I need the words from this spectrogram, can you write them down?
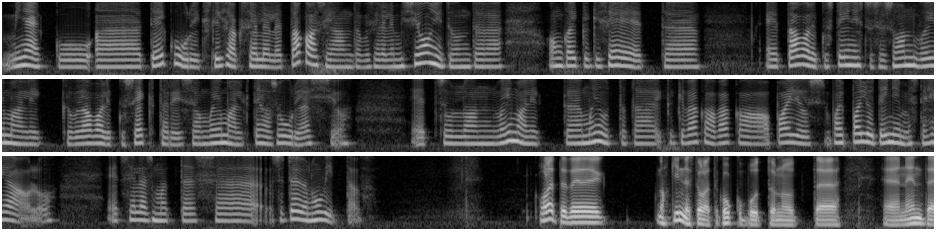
mineku äh, teguriks lisaks sellele, et tagasi anda või sellele missioonitundele, on ka ikkagi see, et äh, et avalikus teenistuses on võimalik või avalikus sektoris on võimalik teha suuri asju. et sul on võimalik mõjutada ikkagi väga-väga paljus, paljude inimeste heaolu. et selles mõttes see töö on huvitav. Olete te, noh, kindlasti olete kokku puutunud Eh, nende,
